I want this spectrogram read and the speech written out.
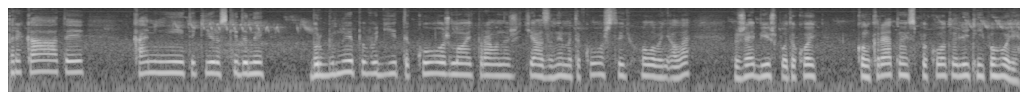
Перекати, камінні такі розкидані Бурбуни по воді також мають право на життя, за ними також стоїть головень, але вже більш по такій конкретної спекотної літній погоді.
